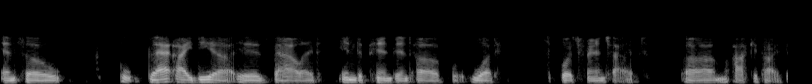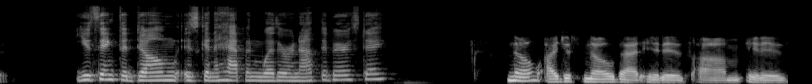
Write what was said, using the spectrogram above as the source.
And so that idea is valid, independent of what sports franchise um, occupies it. You think the dome is going to happen whether or not the Bears stay? No, I just know that it is um, it is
